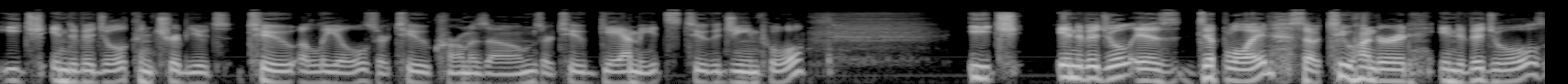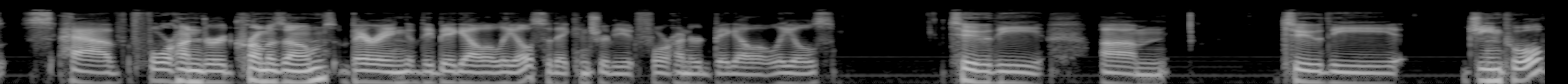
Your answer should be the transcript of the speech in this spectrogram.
each individual contributes two alleles or two chromosomes or two gametes to the gene pool. Each individual is diploid, so 200 individuals have 400 chromosomes bearing the big L allele, so they contribute 400 big L alleles to the um, to the gene pool.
